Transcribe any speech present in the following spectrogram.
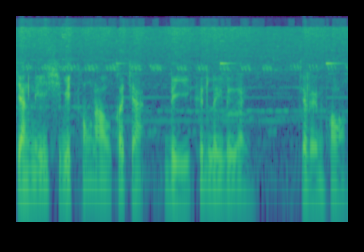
อย่างนี้ชีวิตของเราก็จะดีขึ้นเรื่อย ๆ เจริญพร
